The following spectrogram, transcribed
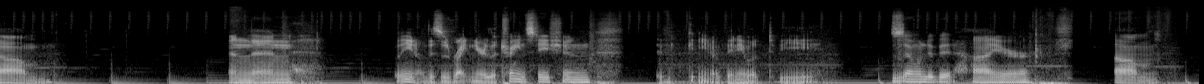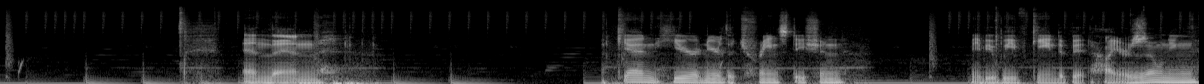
Um, and then, you know, this is right near the train station. You know, been able to be zoned a bit higher. Um, and then again here near the train station, maybe we've gained a bit higher zoning.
